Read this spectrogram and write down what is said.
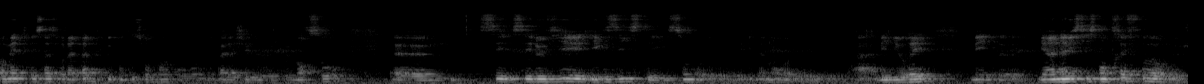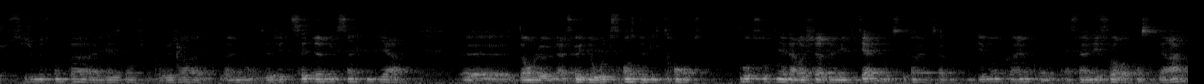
remettre ça sur la table, vous pouvez compter sur moi pour ne pas lâcher le, morceau. Ces, leviers existent et ils sont évidemment à améliorer, mais il y a un investissement très fort, je ne me trompe pas, Inès, dont tu me corrigeras, est quand même envisagé de 7,5 milliards dans la feuille de route France 2030 pour soutenir la recherche médicale. Donc quand même, ça démontre quand même qu'on fait un effort considérable.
